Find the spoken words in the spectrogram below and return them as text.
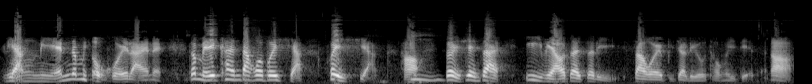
两年都没有回来呢，都没看到，会不会想？会想。好，嗯所以现在疫苗在这里稍微比较流通一点啊，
